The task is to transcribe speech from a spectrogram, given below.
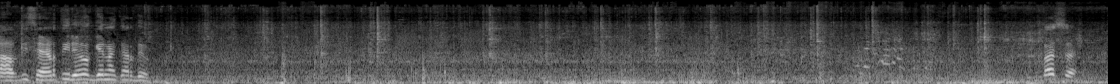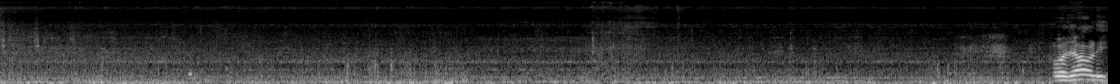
ਆਪਦੀ ਸਾਈਡ ਤੇ ਹੀ ਰਹੋ ਅੱਗੇ ਨਾ ਕਰ ਦਿਓ। ਬਸ। ਹੋ ਜਾ ਹੌਲੀ।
